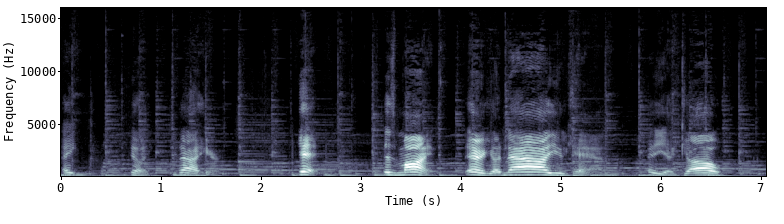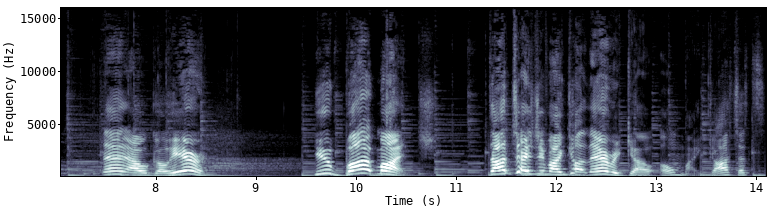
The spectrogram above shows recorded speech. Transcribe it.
Hey, what are you doing? Get out of here. Get. It's mine. There you go. Now you can. There you go. Then I will go here. You butt munch. Stop changing my color. There we go. Oh my gosh, that's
